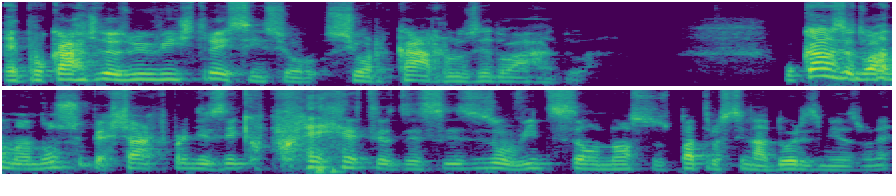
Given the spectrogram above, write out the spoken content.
é para o carro de 2023, sim, senhor, senhor Carlos Eduardo. O Carlos Eduardo mandou um superchat para dizer que eu pulei. Esses ouvintes são nossos patrocinadores mesmo, né?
